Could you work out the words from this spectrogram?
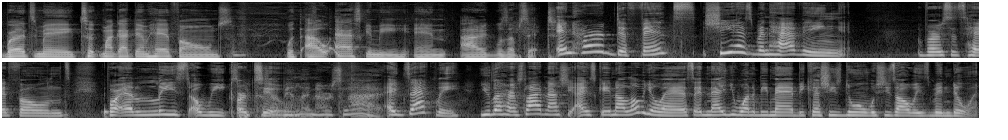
Bruds May took my goddamn headphones without asking me, and I was upset. in her defense, she has been having versus headphones for at least a week or Because I've been two. letting her slide. Exactly. You let her slide now. She ice skating all over your ass, and now you want to be mad because she's doing what she's always been doing.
